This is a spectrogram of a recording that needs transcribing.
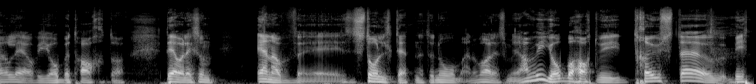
ærlige, og vi jobbet hardt, og det var liksom en av eh, stolthetene til nordmenn var liksom Ja, vi jobber hardt, vi er trauste bit,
